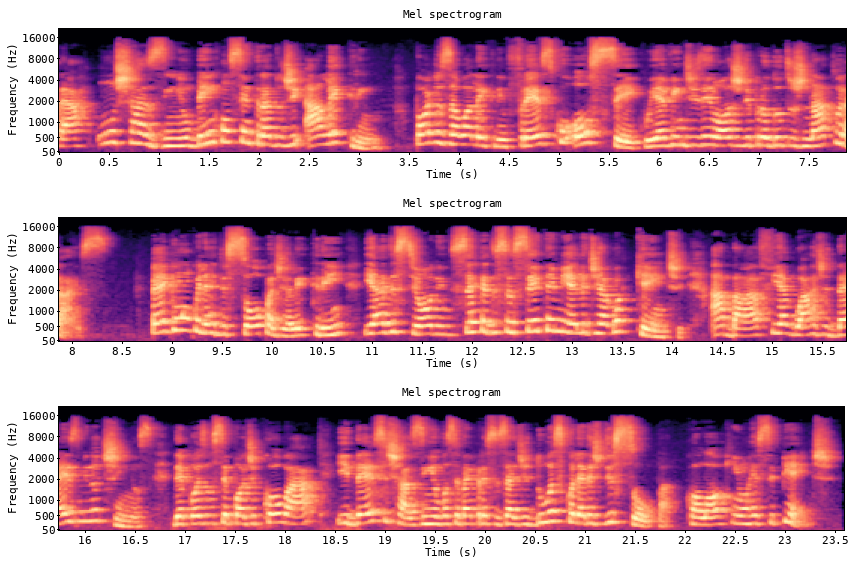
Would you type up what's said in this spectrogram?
Preparar um chazinho bem concentrado de alecrim. Pode usar o alecrim fresco ou seco e é vendido em lojas de produtos naturais. Pegue uma colher de sopa de alecrim e adicione cerca de 60 ml de água quente. Abafe e aguarde 10 minutinhos. Depois você pode coar e desse chazinho você vai precisar de duas colheres de sopa. Coloque em um recipiente.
